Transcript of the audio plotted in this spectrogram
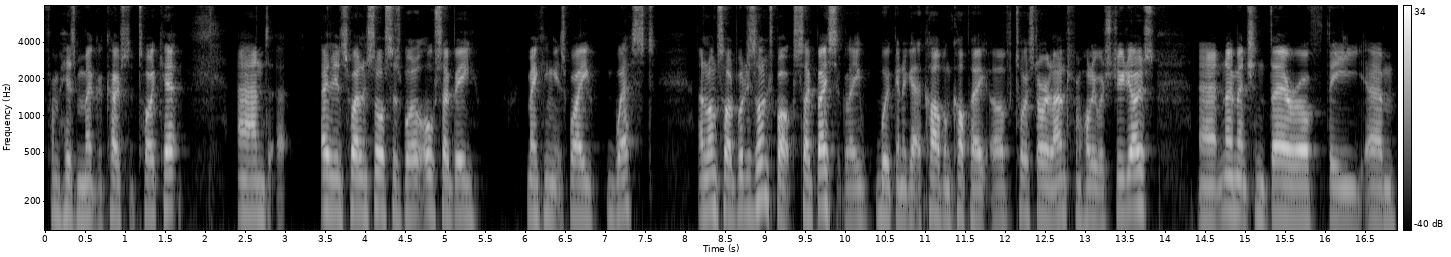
from his Mega Coaster toy kit, and uh, Alien Swirling Saucers will also be making its way west alongside Woody's Lunchbox. So basically, we're going to get a carbon copy of Toy Story Land from Hollywood Studios. Uh, no mention there of the um,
